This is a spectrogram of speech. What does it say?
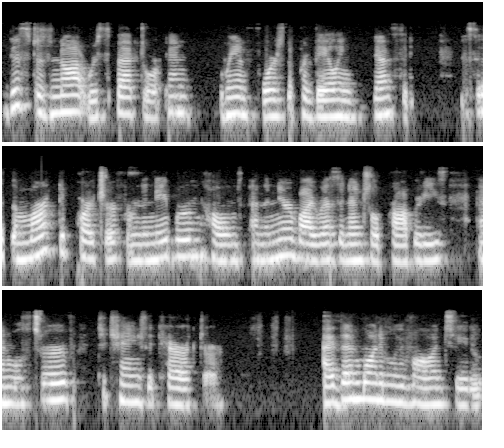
This does not respect or reinforce the prevailing density. This is a marked departure from the neighboring homes and the nearby residential properties and will serve to change the character. I then want to move on to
